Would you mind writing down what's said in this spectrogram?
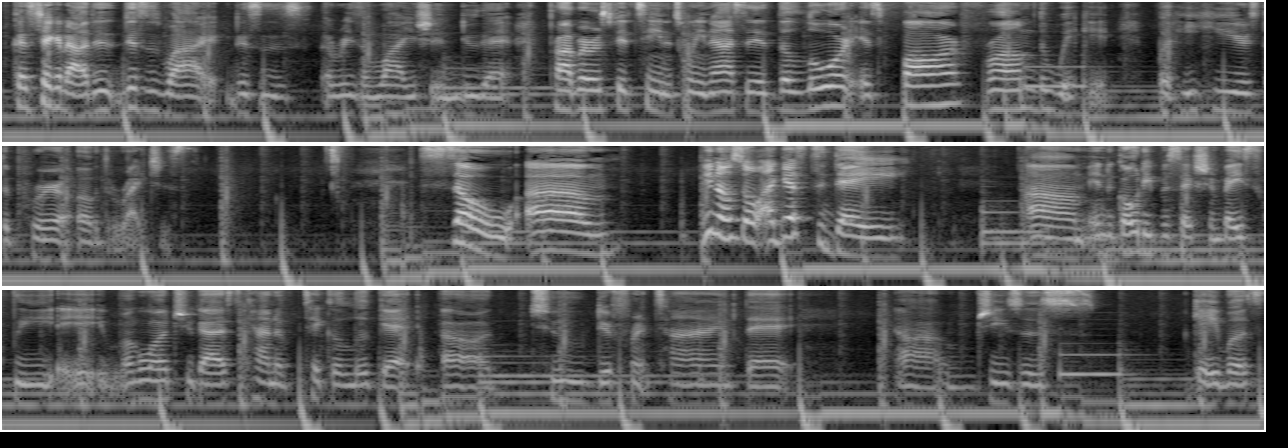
Because check it out. This, this, is why. This is a reason why you shouldn't do that. Proverbs 15 and 29 says, "The Lord is far from the wicked, but He hears the prayer of the righteous." So, um, you know, so I guess today, um, in the Go Deeper section, basically, I want you guys to kind of take a look at uh, two different times that um, Jesus gave us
